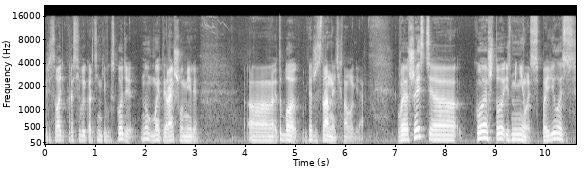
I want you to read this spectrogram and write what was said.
рисовать красивые картинки в Xcode. Ну, мы это и раньше умели. А, это была, опять же, странная технология. В iOS 6 э, кое-что изменилось. Появилась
